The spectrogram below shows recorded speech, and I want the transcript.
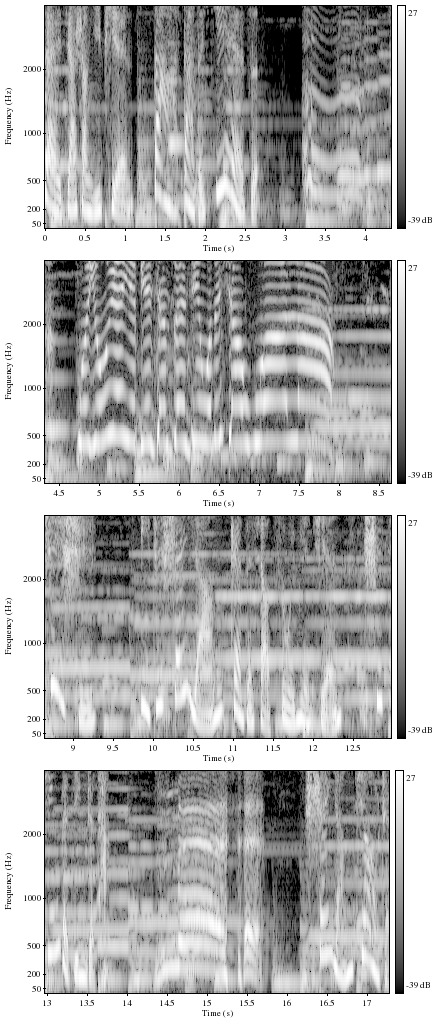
再加上一片大大的叶子。嗯，我永远也别想钻进我的小窝了。这时，一只山羊站在小刺猬面前，吃惊的盯着它。咩！山羊叫着：“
